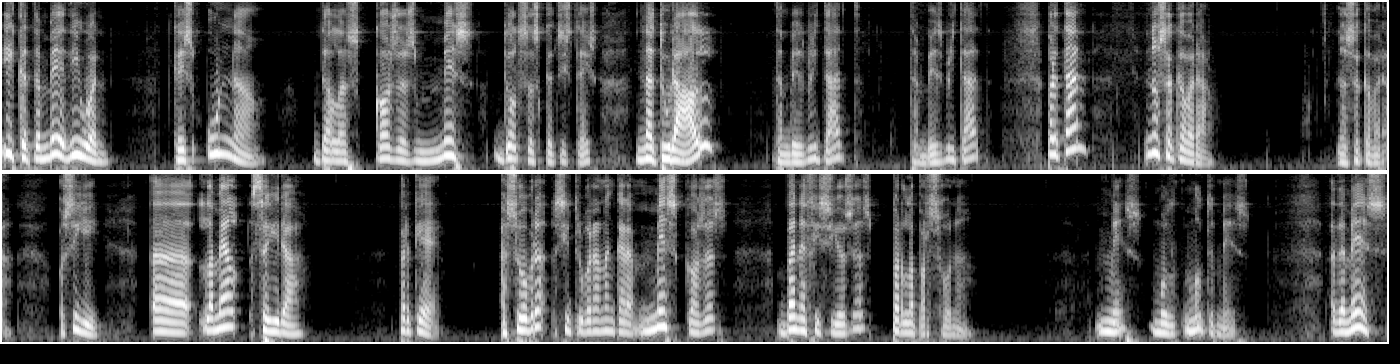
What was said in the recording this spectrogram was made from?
I que també diuen que és una de les coses més dolces que existeix, natural, també és veritat, també és veritat. Per tant, no s'acabarà, no s'acabarà. O sigui, eh, la mel seguirà, perquè a sobre s'hi trobaran encara més coses beneficioses per la persona. Més, molt, molt més. A més,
